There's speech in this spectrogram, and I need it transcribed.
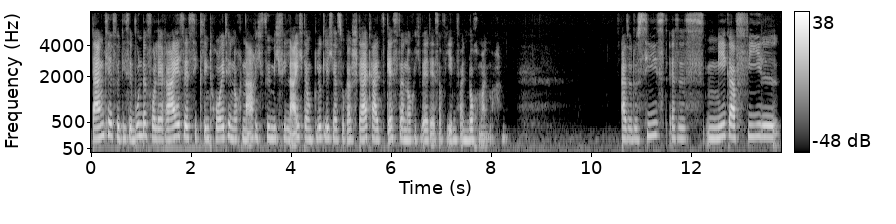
Danke für diese wundervolle Reise. Sie klingt heute noch nach. Ich fühle mich viel leichter und glücklicher, sogar stärker als gestern noch. Ich werde es auf jeden Fall nochmal machen. Also du siehst, es ist mega viel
